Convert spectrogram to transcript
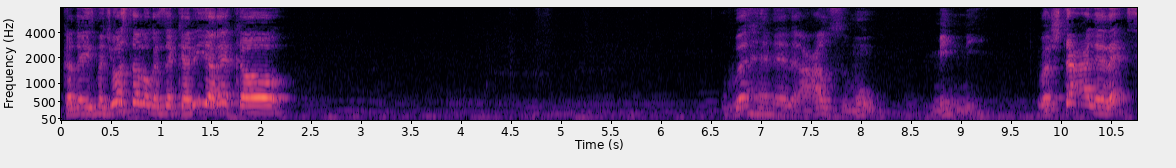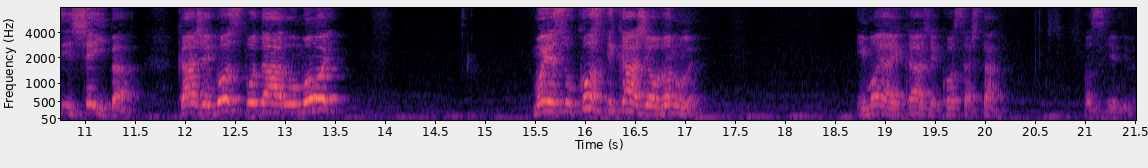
Kada je između ostaloga Zakarija rekao Vehene azmu minni vašta'ale re'si šejba kaže gospodaru moj moje su kosti kaže oronule i moja je kaže kosa šta osjedile.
